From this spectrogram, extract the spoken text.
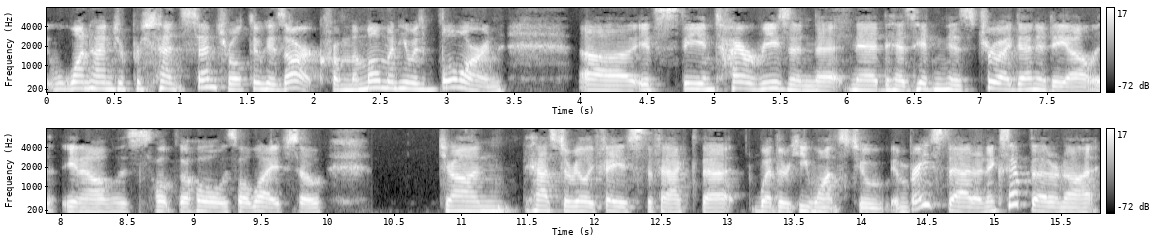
100% central to his arc from the moment he was born. Uh, it's the entire reason that Ned has hidden his true identity, all, you know, his whole, the whole his whole life. So Jon has to really face the fact that whether he wants to embrace that and accept that or not,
